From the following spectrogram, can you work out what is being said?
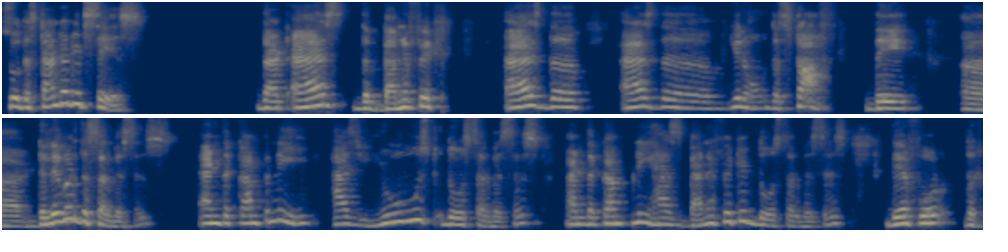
So the standard it says that as the benefit, as the as the you know the staff they uh, deliver the services, and the company has used those services and the company has benefited those services. Therefore, the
